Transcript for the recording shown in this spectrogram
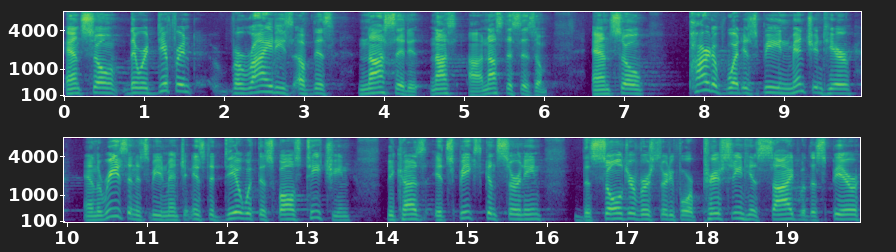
And so there were different varieties of this uh, Gnosticism. And so part of what is being mentioned here, and the reason it's being mentioned, is to deal with this false teaching because it speaks concerning the soldier, verse 34, piercing his side with a spear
